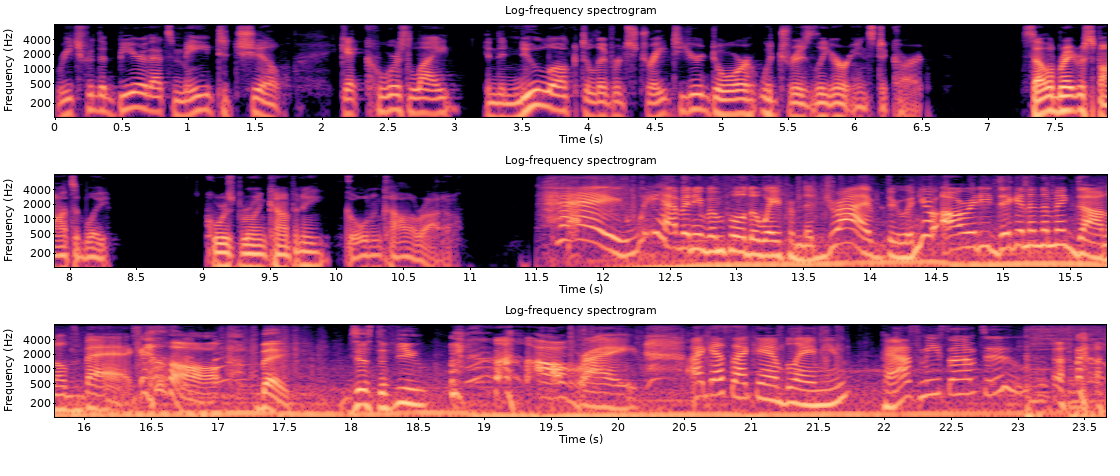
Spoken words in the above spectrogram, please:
reach for the beer that's made to chill. Get Coors Light in the new look delivered straight to your door with Drizly or Instacart. Celebrate responsibly. Coors Brewing Company, Golden, Colorado. Hey, we haven't even pulled away from the drive thru and you're already digging in the McDonald's bag. Aw, babe, just a few. All right. I guess I can't blame you. Pass me some too.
